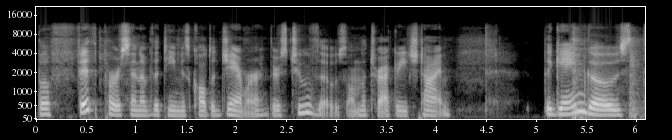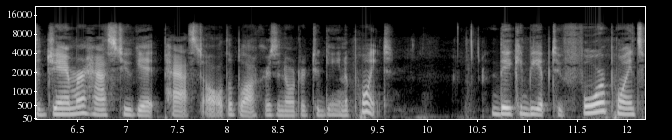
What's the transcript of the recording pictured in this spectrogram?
the fifth person of the team is called a jammer. There's two of those on the track at each time. The game goes the jammer has to get past all the blockers in order to gain a point. They can be up to four points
